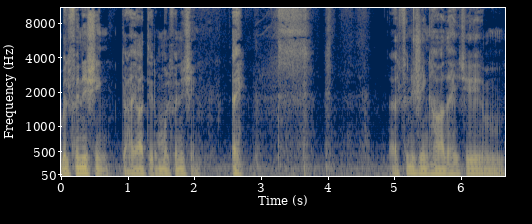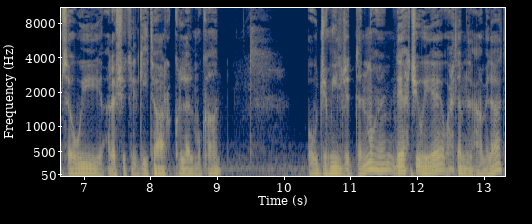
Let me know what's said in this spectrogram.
بال finishing تحياتي لأم ال finishing اي ال finishing هذا هيك مسويه على شكل جيتار كل المكان. وجميل جدا. المهم دا يحكي ويا واحدة من العاملات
